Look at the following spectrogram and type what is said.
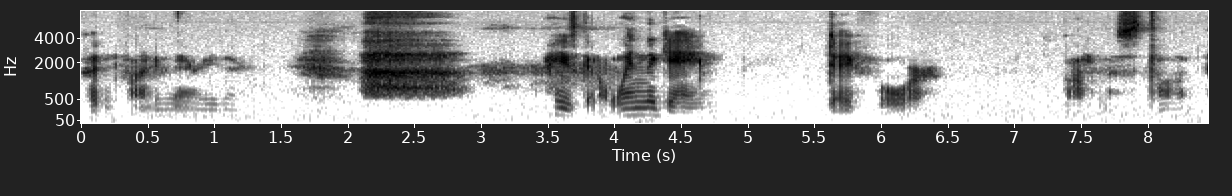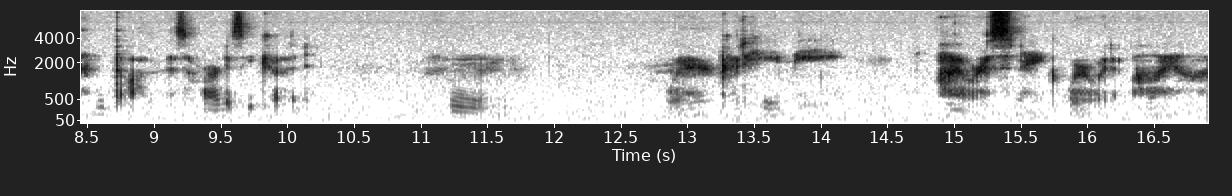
Couldn't find him there either. He's going to win the game. Day four. Bottomus thought and thought as hard as he could. Hmm. Where could he be? If I were a snake, where would I hide?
